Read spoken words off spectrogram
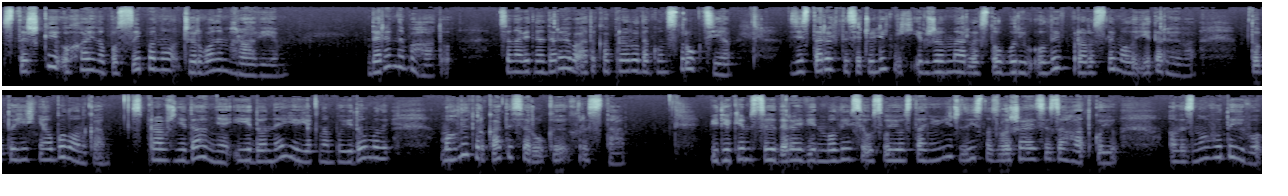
Стежки охайно посипано червоним гравієм. Дерев небагато. Це навіть не дерева, а така природна конструкція. Зі старих тисячолітніх і вже вмерлих стовбурів олив проросли молоді дерева, тобто їхня оболонка, справжні давня, і до неї, як нам повідомили, могли торкатися руки Христа. Під яким з цих дерев він молився у свою останню ніч, звісно, залишається загадкою. Але знову диво,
